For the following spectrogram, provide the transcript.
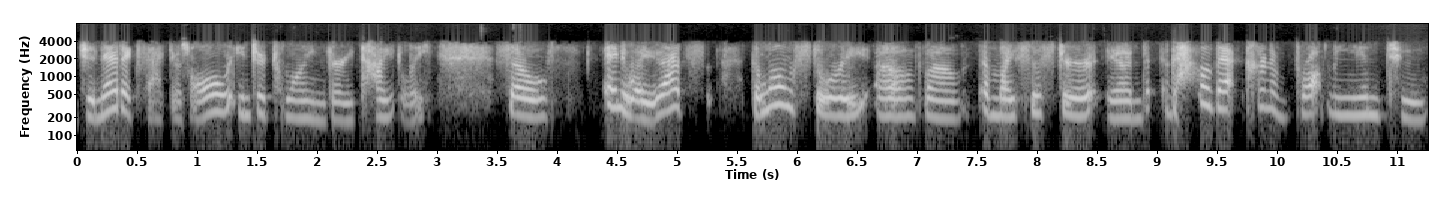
genetic factors all intertwine very tightly. So, anyway, that's the long story of, uh, of my sister and, how that kind of brought me into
